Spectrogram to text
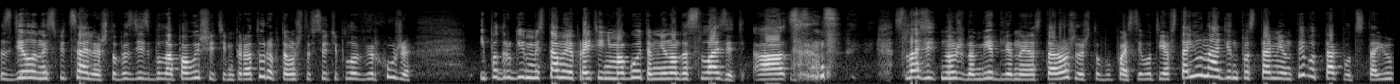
сделаны специально, чтобы здесь была повыше температура, потому что все тепло вверху же. И по другим местам я пройти не могу, это мне надо слазить. А слазить нужно медленно и осторожно, чтобы упасть. И вот я встаю на один постамент и вот так вот стою.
